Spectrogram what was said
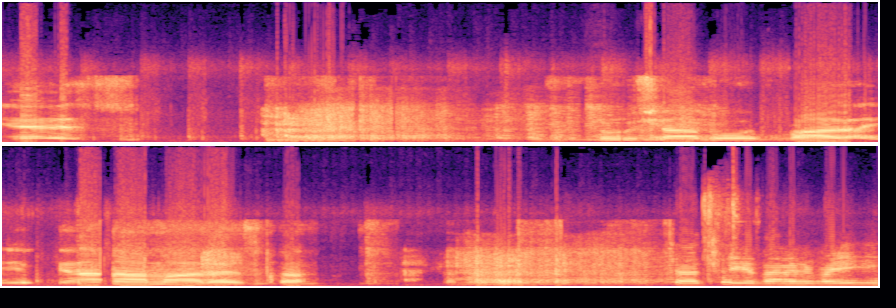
ये बहुत मारा, ये क्या नाम आ रहा है इसका? चाहिए था मेरे भाई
